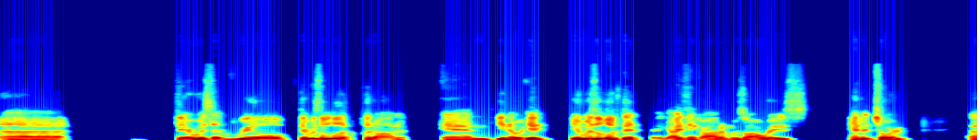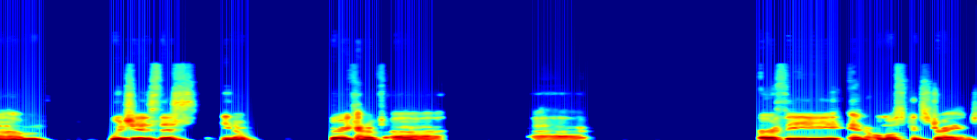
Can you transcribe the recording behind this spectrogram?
uh, there was a real there was a look put on it, and you know it it was a look that I think Autumn was always headed toward, um, which is this you know very kind of uh, uh, earthy and almost constrained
